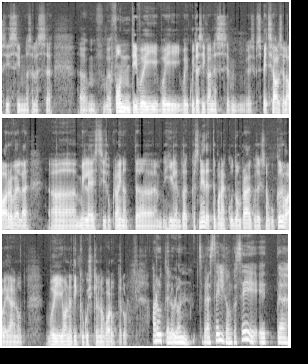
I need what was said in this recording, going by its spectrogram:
siis sinna sellesse ähm, fondi või, või, või kuidas iganes spetsiaalsele arvele, äh, mille eest siis Ukrainat äh, hiljem toetada. kas need ettepanekud on praeguseks nagu kõrvale jäänud või on need ikka kuskil nagu arutelul? arutelul on, seepärast selge on ka see, et äh,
